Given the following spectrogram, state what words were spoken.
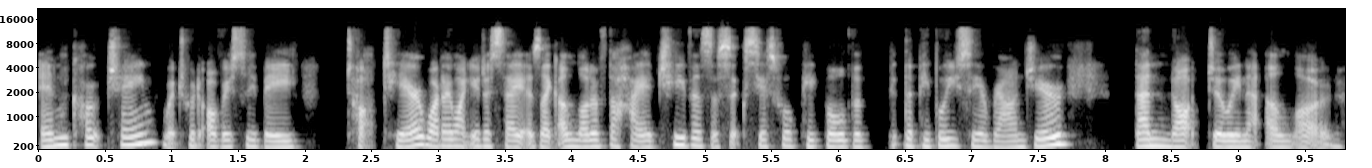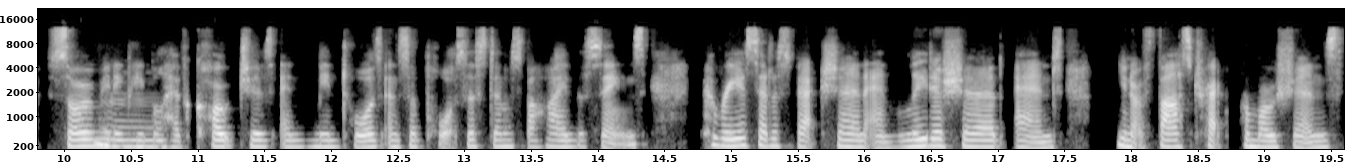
in coaching which would obviously be top tier what i want you to say is like a lot of the high achievers the successful people the, the people you see around you they're not doing it alone. So many mm. people have coaches and mentors and support systems behind the scenes, career satisfaction and leadership and, you know, fast track promotions.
